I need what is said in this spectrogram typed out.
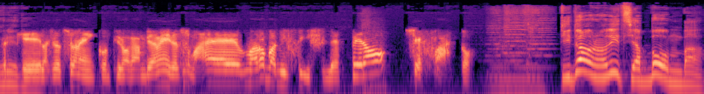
perché la situazione è in continuo cambiamento, insomma è una roba difficile, però si è fatto. Ti do una notizia bomba.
